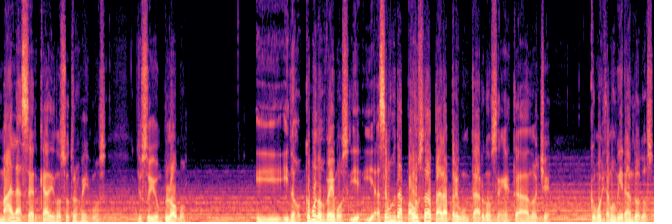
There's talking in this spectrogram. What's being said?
mal acerca de nosotros mismos. Yo soy un plomo. Y, ¿cómo nos vemos? Y, y, hacemos una pausa para preguntarnos en esta noche cómo estamos mirándonos,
